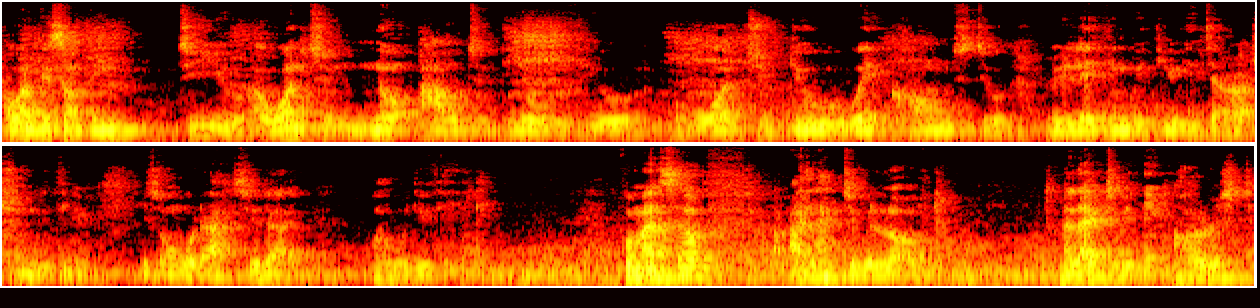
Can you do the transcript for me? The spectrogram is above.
I want to do something to you. I want to know how to deal with you, what to do when it comes to relating with you, interaction with you. If someone would ask you that, what would you think? For myself, I like to be loved. I like to be encouraged.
